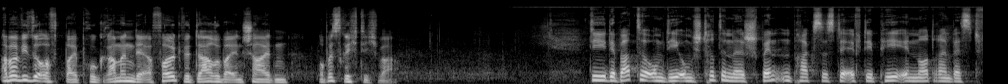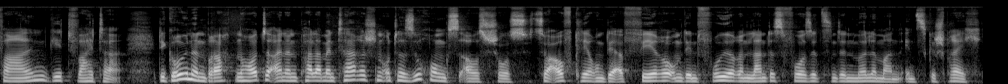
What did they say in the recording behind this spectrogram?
Aber wie so oft bei Programmen, der Erfolg wird darüber entscheiden, ob es richtig war. Die Debatte um die umstrittene Spendenpraxis der FDP in Nordrhein-Westfalen geht weiter. Die Grünen brachten heute einen parlamentarischen Untersuchungsausschuss zur Aufklärung der Affäre um den früheren Landesvorsitzenden Möllemann ins Gespräch.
